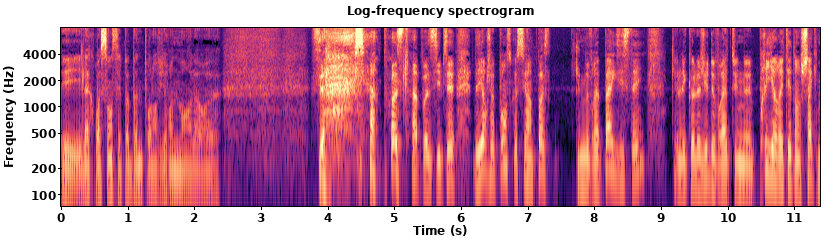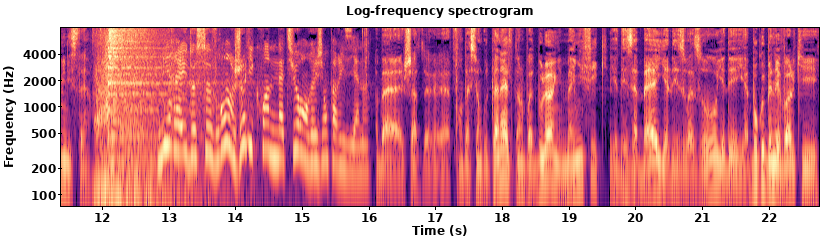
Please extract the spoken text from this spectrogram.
Et, la croissance n'est pas bonne pour l'environnement. Alors... Euh, c'est un poste impossible. D'ailleurs, je pense que c'est un poste qui ne devrait pas exister, que l'écologie devrait être une priorité dans chaque ministère. Mireille de Sevran, un joli coin de nature en région parisienne. Ah ben, la Fondation Good Planète, dans le bois de Boulogne, magnifique. Il y a des abeilles, il y a des oiseaux, il y a, des, il y a beaucoup de bénévoles qui,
